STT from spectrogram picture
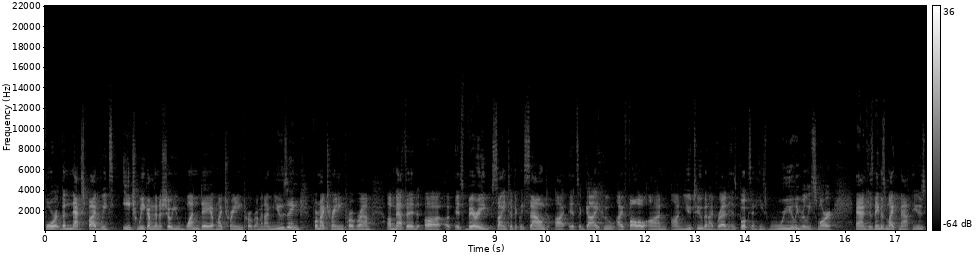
for the next five weeks. Each week, I'm going to show you one day of my training program. And I'm using for my training program a method. Uh, it's very scientifically sound. Uh, it's a guy who I follow on, on YouTube and I've read his books and he's really, really smart. And his name is Mike Matthews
